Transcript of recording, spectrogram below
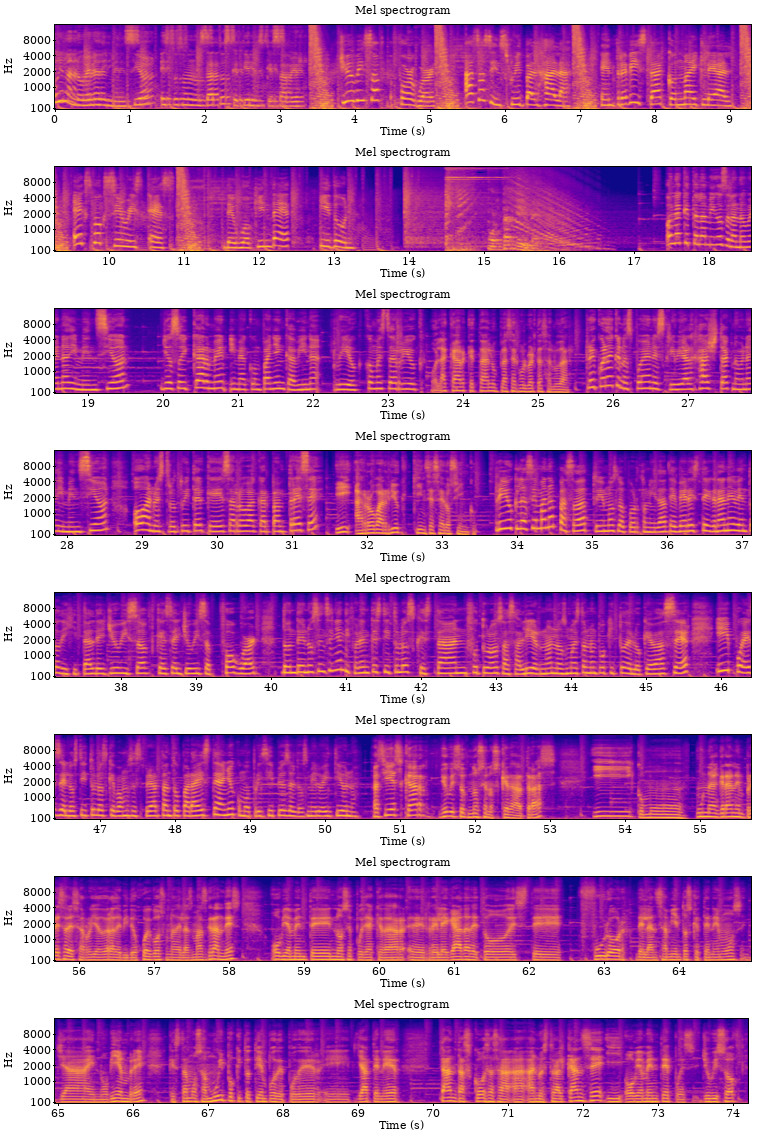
Hoy en la novena dimensión, estos son los datos que tienes que saber. Ubisoft Forward, Assassin's Creed Valhalla, entrevista con Mike Leal, Xbox Series S, The Walking Dead y Dune. Portal. Hola, ¿qué tal amigos de la novena dimensión? Yo soy Carmen y me acompaña en cabina Ryuk. ¿Cómo estás, Ryuk? Hola, Car, ¿qué tal? Un placer volverte a saludar. Recuerden que nos pueden escribir al hashtag novena dimensión o a nuestro Twitter que es arroba carpam13 Y arroba Ryuk1505. Ryuk, la semana pasada tuvimos la oportunidad de ver este gran evento digital de Ubisoft que es el Ubisoft Forward, donde nos enseñan diferentes títulos que están futuros a salir, ¿no? Nos muestran un poquito de lo que va a ser y pues de los títulos que vamos a esperar tanto para este año como principios del 2021. Así es, Car, Ubisoft no se nos queda atrás. Y como una gran empresa desarrolladora de videojuegos, una de las más grandes, obviamente no se podía quedar eh, relegada de todo este furor de lanzamientos que tenemos ya en noviembre, que estamos a muy poquito tiempo de poder eh, ya tener tantas cosas a, a- a nuestro alcance y obviamente pues Ubisoft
